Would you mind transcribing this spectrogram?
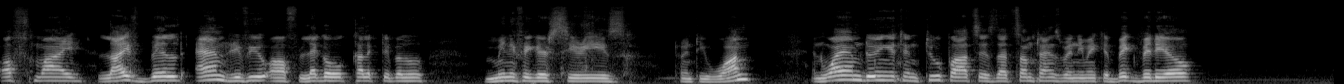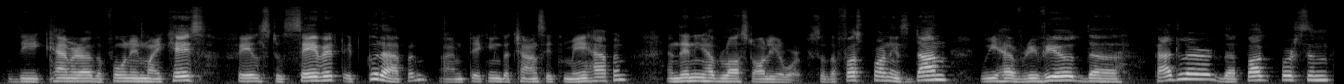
of my live build and review of LEGO Collectible Minifigure Series 21. And why I'm doing it in two parts is that sometimes when you make a big video, the camera, the phone in my case, fails to save it. It could happen. I'm taking the chance it may happen. And then you have lost all your work. So the first one is done. We have reviewed the paddler, the pug person,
